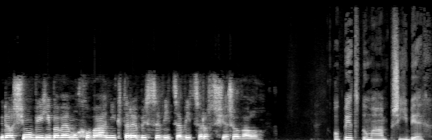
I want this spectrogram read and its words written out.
k dalšímu vyhýbavému chování, které by se více a více rozšiřovalo. Opět tu mám příběh.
